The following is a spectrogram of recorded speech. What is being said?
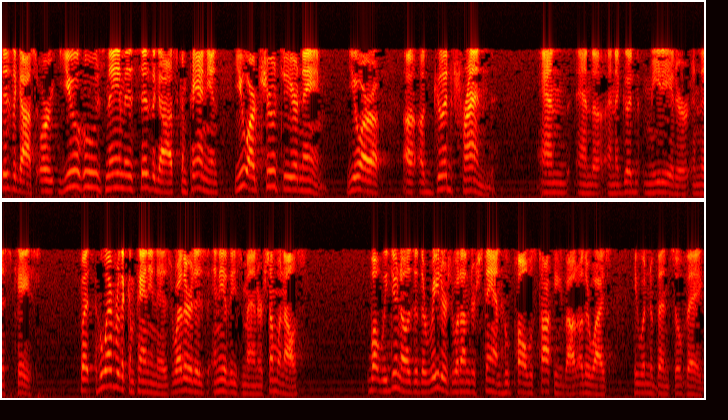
syzygos, or you whose name is syzygos, companion, you are true to your name. You are a, a, a good friend and, and, a, and a good mediator in this case. But whoever the companion is, whether it is any of these men or someone else, what we do know is that the readers would understand who Paul was talking about, otherwise, he wouldn't have been so vague.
